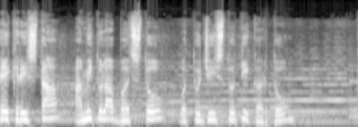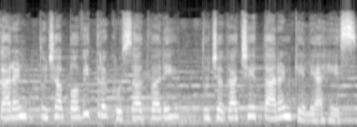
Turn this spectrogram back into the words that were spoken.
हे ख्रिस्ता आम्ही तुला भजतो व तुझी स्तुती करतो. कारण तुझ्या पवित्र क्रुसाद्वारे तू जगाचे तारण केले आहेस.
